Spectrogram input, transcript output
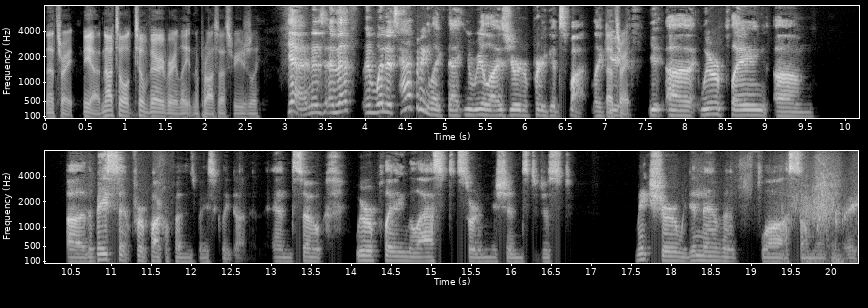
That's right. Yeah, not till till very very late in the process usually. Yeah, and and that's and when it's happening like that, you realize you're in a pretty good spot. Like that's right. You, uh, we were playing um, uh, the base set for Apocrypha is basically done, and so we were playing the last sort of missions to just make sure we didn't have a flaw somewhere, right?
